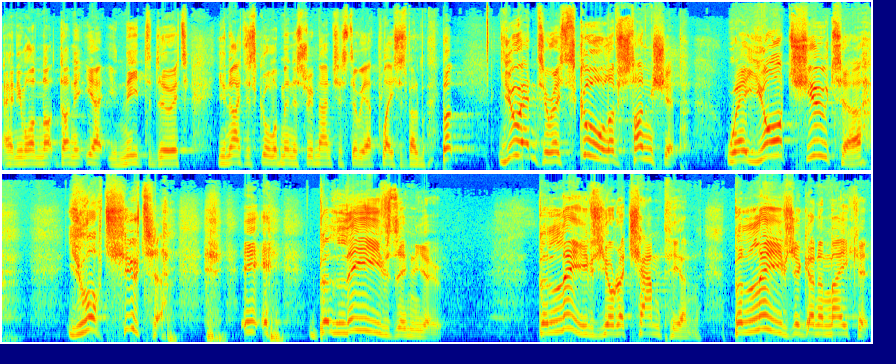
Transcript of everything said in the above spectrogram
Anyone not done it yet? You need to do it. United School of Ministry, Manchester, we have places available. But you enter a school of sonship where your tutor, your tutor, believes in you believes you're a champion, believes you're going to make it,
